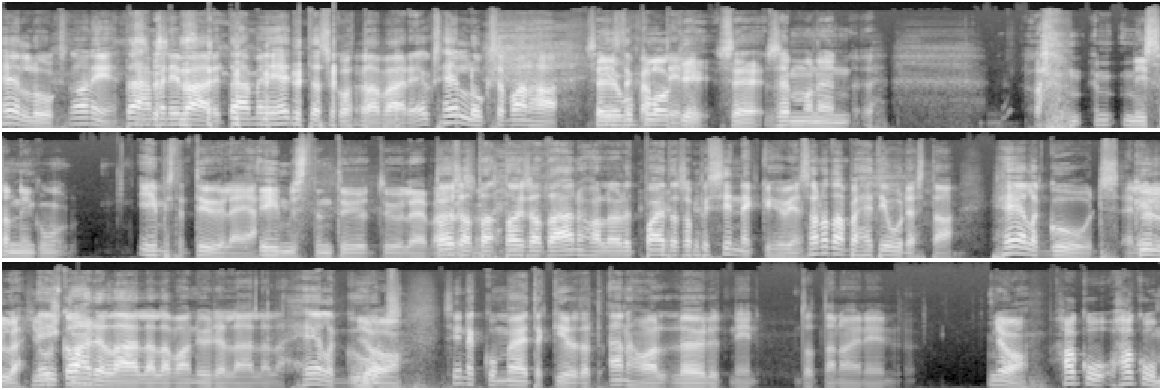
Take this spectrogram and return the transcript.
Hell Looks, no niin, tämähän meni väärin, tämä meni heti tässä kohtaa väärin. Onko Hell Looks se vanha Se joku Instagram-tili? blogi, se semmoinen, missä on niinku Ihmisten tyylejä. ihmisten tyy- tyylejä Toisaalta, toisaalta NHL löydyt paita sopi sinnekin hyvin. Sanotaanpa heti uudestaan. Hell Goods. Eli Kyllä, ei just kahdella älällä, vaan yhdellä älällä. Hell Goods. Joo. Sinne kun meitä kirjoitat NHL löylyt, niin, tota noin, niin Joo, haku, haku,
